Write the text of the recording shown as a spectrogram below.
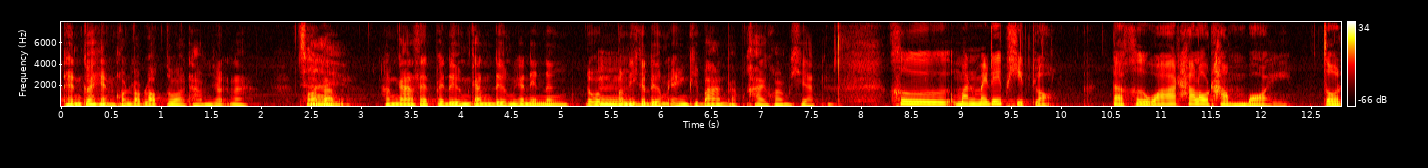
เทนก็เห็นคนรอบๆตัวทำเยอะนะใช่ว่าแบบ ทำงานเสร็จไปดื่มกันดื่มกันนิดนึงหรือว่าอืมบางทีก็ดื่มเองที่บ้านแบบคลายความเครียด คือมันไม่ได้ผิดหรอก แต่คือว่าถ้าเราทำบ่อย จน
